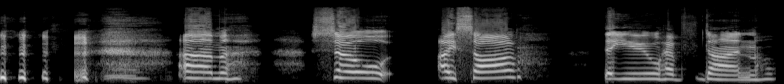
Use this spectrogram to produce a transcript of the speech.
um so I saw that you have done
